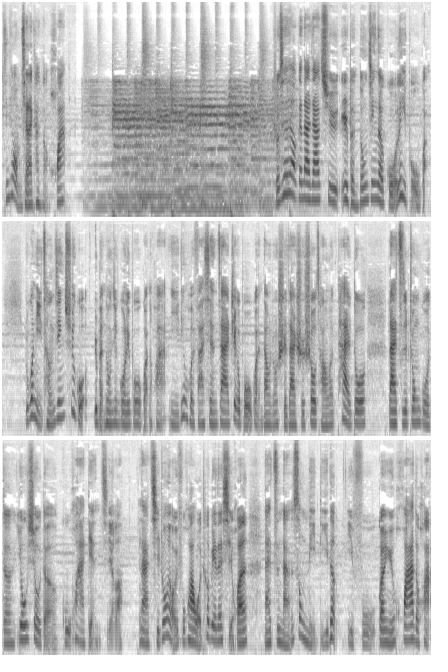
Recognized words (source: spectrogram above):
今天我们先来看看花。首先要跟大家去日本东京的国立博物馆。如果你曾经去过日本东京国立博物馆的话，你一定会发现，在这个博物馆当中，实在是收藏了太多来自中国的优秀的古画典籍了。那其中有一幅画我特别的喜欢，来自南宋李迪的一幅关于花的画，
